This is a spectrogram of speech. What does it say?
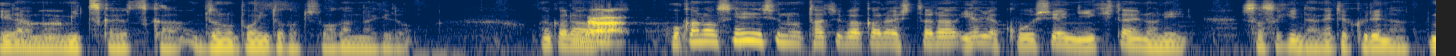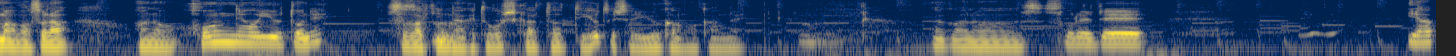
エラーも3つか4つか、どのポイントかちょっとわかんないけど。だから、他の選手の立場からしたら、いやいや甲子園に行きたいのに、佐々木に投げてくれな。まあまあ、そら、あの、本音を言うとね、佐々木に投げてほしかったって、ひょっとしたら言うかもわかんない。だから、それで、やっ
